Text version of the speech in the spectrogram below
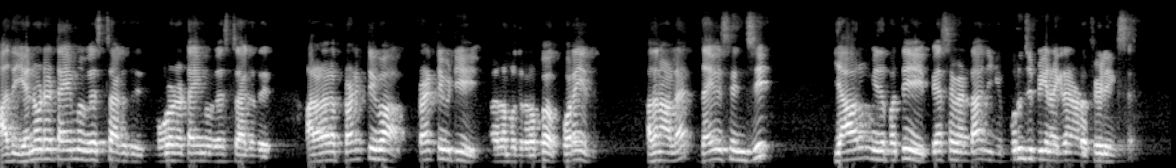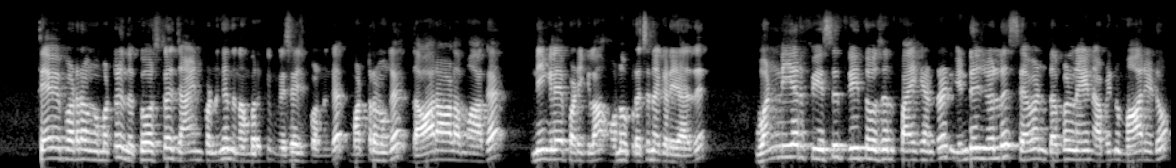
அது என்னோட டைம் வேஸ்ட் ஆகுது உங்களோட டைம் வேஸ்ட் ஆகுது. அதனால ப்ரொடக்டிவாக ப்ரொடக்டிவிட்டி அது நம்மளுக்கு ரொம்ப குறையுது. அதனால தயவு செஞ்சு யாரும் இதை பற்றி பேச வேண்டாம். நீங்கள் புரிஞ்சுப்பீங்க நினைக்கிறேன் என்னோட ஃபீலிங்ஸை தேவைப்படுறவங்க மட்டும் இந்த கோர்ஸில் ஜாயின் பண்ணுங்கள் இந்த நம்பருக்கு மெசேஜ் பண்ணுங்கள் மற்றவங்க தாராளமாக நீங்களே படிக்கலாம் ஒன்றும் பிரச்சனை கிடையாது. One year fees three thousand five hundred individual seven double nine அப்படின்னு மாறிடும்.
